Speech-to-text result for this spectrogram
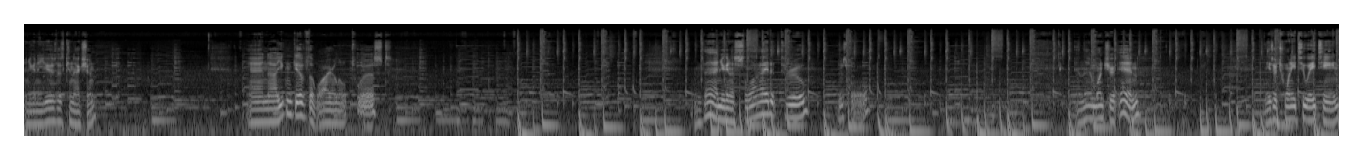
And you're gonna use this connection. And uh, you can give the wire a little twist. Then you're gonna slide it through this hole. And then once you're in, these are 2218,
